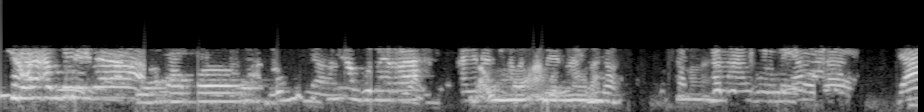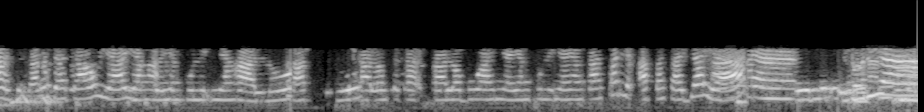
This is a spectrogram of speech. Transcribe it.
iya, anggur merah. Anggur merah. Anggur merah. anggur merah. Ya, sekarang udah tahu ya yang yang kulitnya halus. Kalau kalau buahnya yang kulitnya yang kasar ya apa saja ya? Durian.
